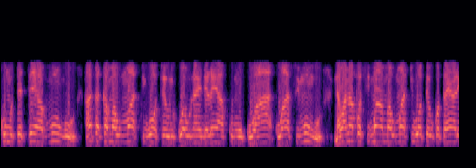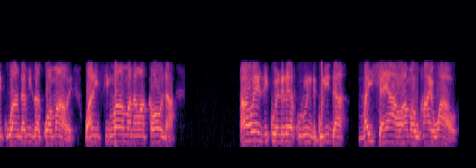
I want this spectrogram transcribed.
kumtetea Mungu. Hata kama umati wote ulikuwa unaendelea kuasi Mungu na wanaposimama umati wote uko tayari kuwaangamiza kwa mawe. Walisimama na wakaona. Hawawezi kuendelea kurundi, maisha yao ama uhai wao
